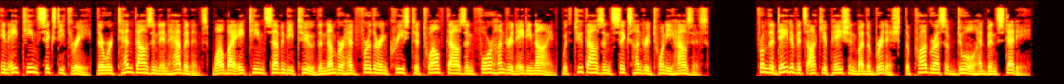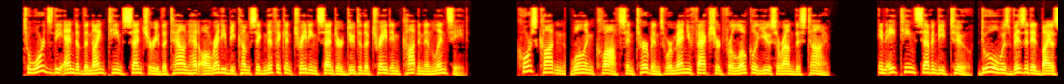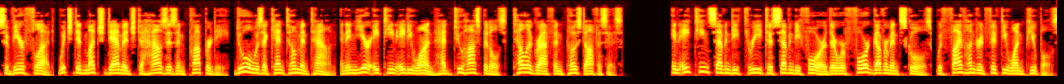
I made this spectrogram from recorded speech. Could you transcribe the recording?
In 1863, there were 10,000 inhabitants, while by 1872 the number had further increased to 12,489, with 2,620 houses. From the date of its occupation by the British, the progress of Dhule had been steady. Towards the end of the 19th century the town had already become significant trading centre due to the trade in cotton and linseed. Coarse cotton, woolen cloths and turbans were manufactured for local use around this time. In 1872, Dhule was visited by a severe flood, which did much damage to houses and property. Dhule was a cantonment town, and in year 1881 had two hospitals, telegraph and post offices. In 1873–74 there were four government schools, with 551 pupils.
